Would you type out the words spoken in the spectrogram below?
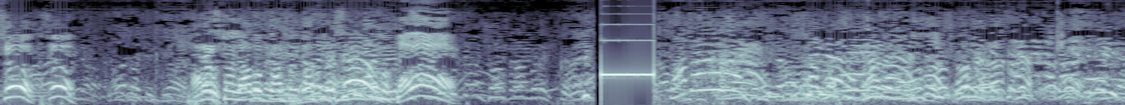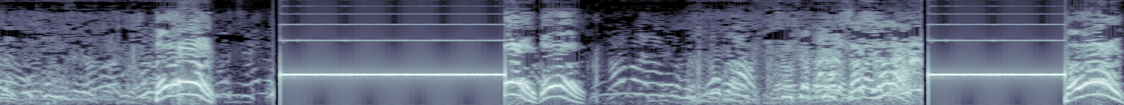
Все, все. Арешто, ляво карта, карта. Давай. Давай. Давай, давай. Давай, давай.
